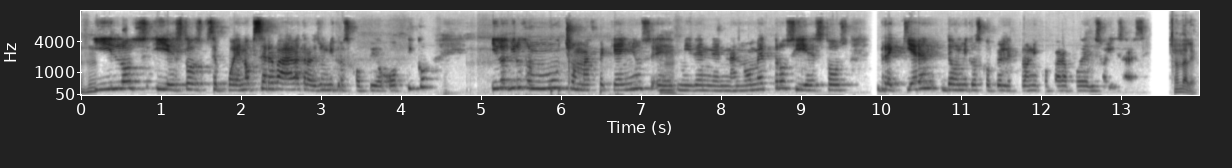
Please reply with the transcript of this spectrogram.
Ujú. y, los, y estos se pueden observar a través de un microscopio óptico. Y los virus son mucho más pequeños, eh, Mm. miden en nanómetros y estos requieren de un microscopio electrónico para poder visualizarse. Ándale.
